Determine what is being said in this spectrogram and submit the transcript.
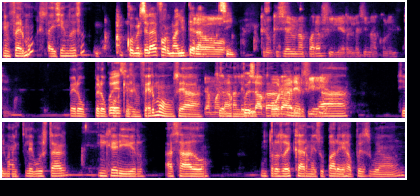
enfermo, ¿está diciendo eso? Comérsela de forma literal, Pero- sí. Creo que sí hay una parafilia relacionada con el tema. Pero, pero porque es enfermo, o sea, Llama si al la- man le pues, gusta la porarefilia. Si el man le gusta ingerir asado un trozo de carne de su pareja, pues, weón,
